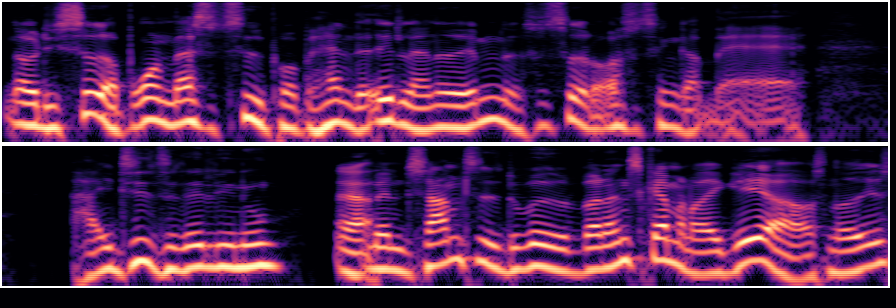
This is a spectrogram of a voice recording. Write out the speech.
når de sidder og bruger en masse tid på at behandle et eller andet emne, så sidder du også og tænker, hvad, har I tid til det lige nu? Ja. Men samtidig, du ved, hvordan skal man reagere og sådan noget. Jeg,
